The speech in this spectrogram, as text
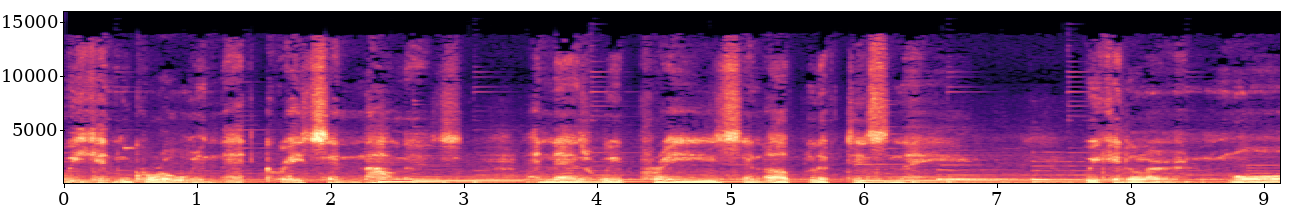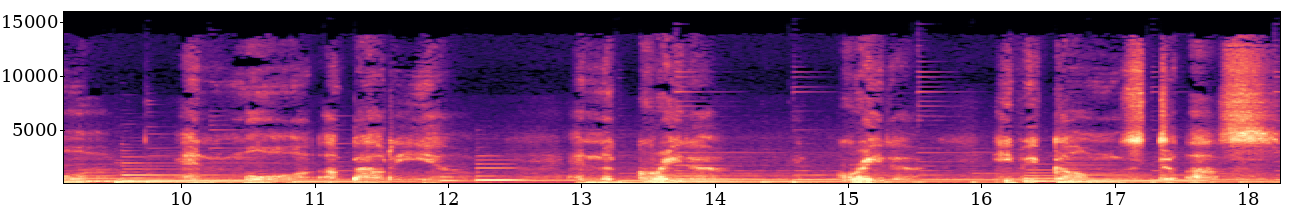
we can grow in that grace and knowledge. And as we praise and uplift his name, we can learn more and more about him. And the greater, and greater he becomes to us,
